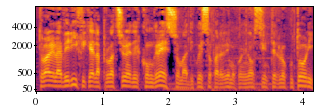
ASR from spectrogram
trovare la verifica e l'approvazione del Congresso, ma di questo parleremo con i nostri interlocutori,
